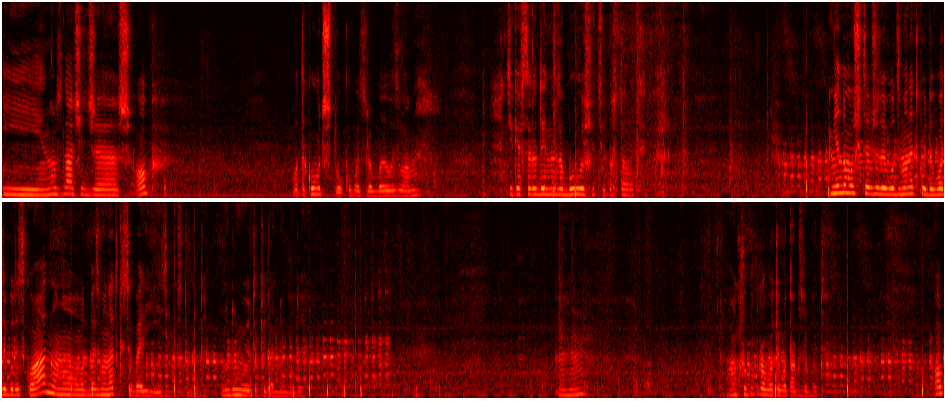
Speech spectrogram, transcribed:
І, ну, значить же ж, оп. Отаку от штуку от зробили з вами. Тільки всередину забули ще цю поставити. Я думаю, що це вже от з монеткою доволі буде складно, але от без монетки це very easy просто буде. Ну, думаю, таки реально буде. Угу. А якщо попробувати отак зробити. Оп.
